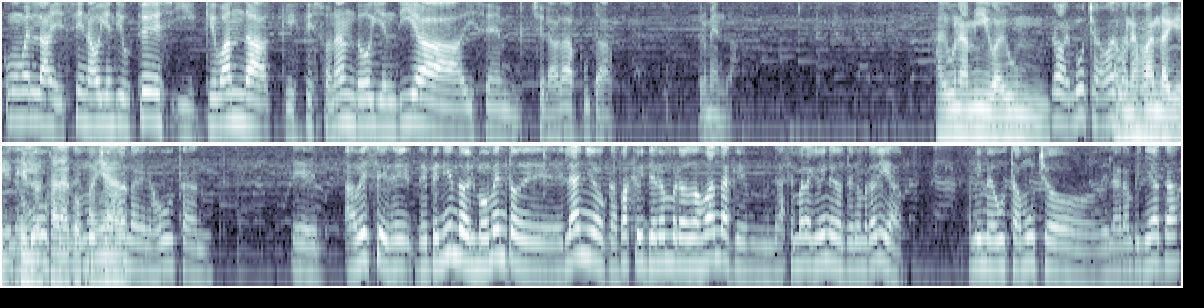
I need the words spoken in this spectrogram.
cómo ven la escena hoy en día ustedes y qué banda que esté sonando hoy en día dicen, che, la verdad, puta, tremenda. ¿Algún amigo, algún... No, hay muchas bandas algunas que, bandas que, nos que los gustan, han hay muchas bandas que nos gustan. Eh, a veces, de- dependiendo del momento de- del año, capaz que hoy te nombro dos bandas que la semana que viene no te nombraría. A mí me gusta mucho de La Gran Piñata.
